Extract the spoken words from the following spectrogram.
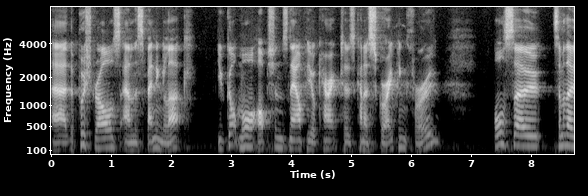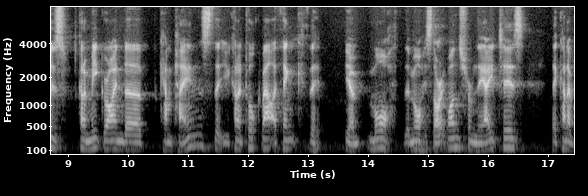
uh, the pushed rolls and the spending luck, you've got more options now for your characters kind of scraping through. Also, some of those kind of meat grinder campaigns that you kind of talk about, I think the you know more the more historic ones from the 80s, they kind of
